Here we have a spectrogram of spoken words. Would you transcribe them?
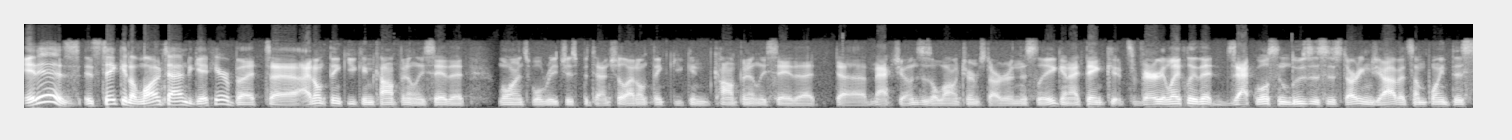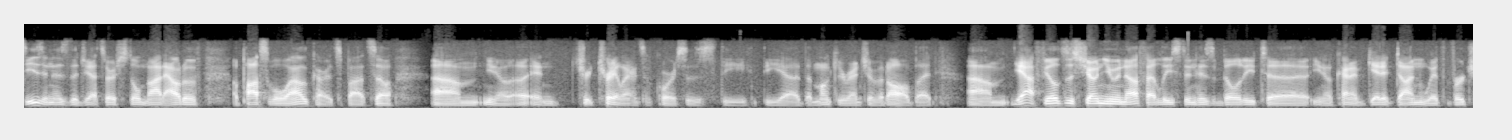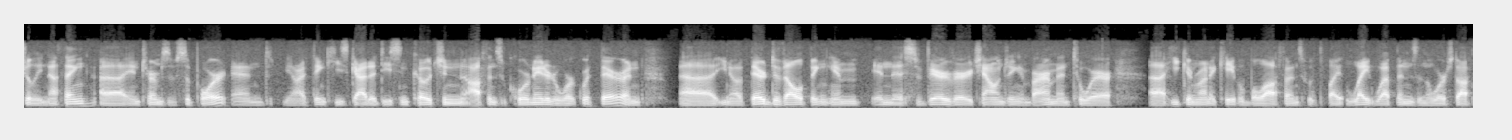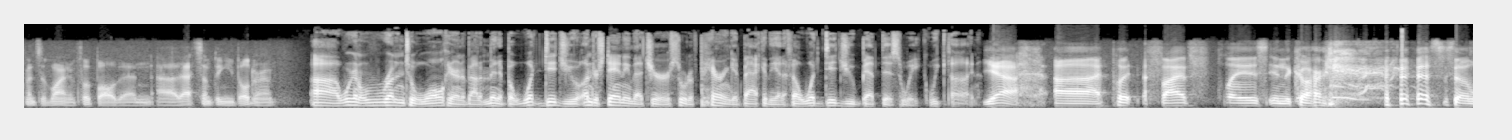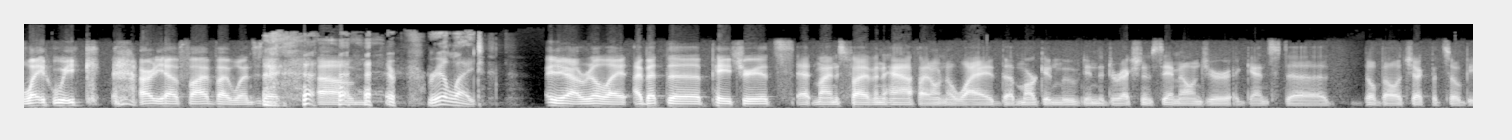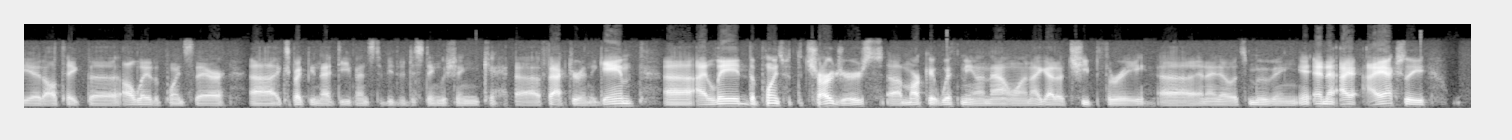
it is. It's taken a long time to get here, but uh, I don't think you can confidently say that Lawrence will reach his potential. I don't think you can confidently say that uh, Mac Jones is a long-term starter in this league, and I think it's very likely that Zach Wilson loses his starting job at some point this season, as the Jets are still not out of a possible wild card spot. So. Um, you know, uh, and Tr- Trey Lance, of course, is the the uh, the monkey wrench of it all. But um, yeah, Fields has shown you enough, at least in his ability to you know kind of get it done with virtually nothing uh, in terms of support. And you know, I think he's got a decent coach and offensive coordinator to work with there. And uh, you know, if they're developing him in this very very challenging environment to where uh, he can run a capable offense with light, light weapons and the worst offensive line in football, then uh, that's something you build around. Uh, we're going to run into a wall here in about a minute, but what did you, understanding that you're sort of pairing it back in the NFL, what did you bet this week, week nine? Yeah, uh, I put five plays in the card. so late week. I already have five by Wednesday. Um, Real light. yeah, real light. I bet the Patriots at minus five and a half. I don't know why the market moved in the direction of Sam Ehlinger against uh, Bill Belichick, but so be it. I'll take the. I'll lay the points there, uh, expecting that defense to be the distinguishing uh, factor in the game. Uh, I laid the points with the Chargers. Uh, market with me on that one. I got a cheap three, uh, and I know it's moving. And I, I actually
